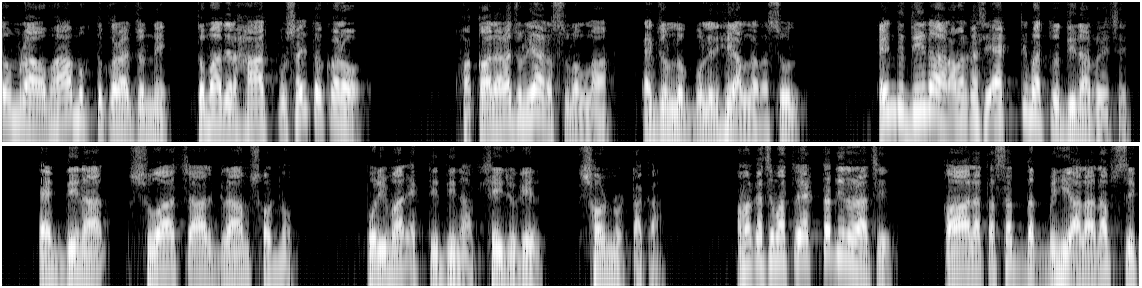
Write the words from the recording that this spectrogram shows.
তোমরা অভাব মুক্ত করার জন্য তোমাদের হাত প্রসারিত করো ফকাল রাজুল ইয়া রাসূলুল্লাহ একজন লোক বললেন হে আল্লাহ রাসূল ইন্দি দিনার আমার কাছে একটি মাত্র দিনার রয়েছে এক দিনার সোয়া চার গ্রাম স্বর্ণ পরিমাণ একটি দিনার, সেই যুগের স্বর্ণ টাকা। আমার কাছে মাত্র একটা দিনার আছে। কালা তাসাদ্দাক বিহি আলা নাফসিক।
